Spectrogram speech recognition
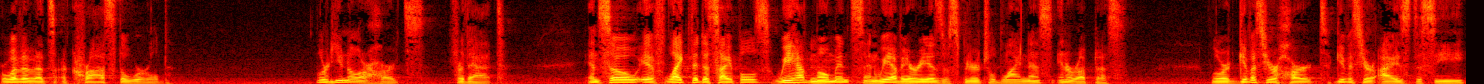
or whether that's across the world. Lord, you know our hearts for that. And so, if, like the disciples, we have moments and we have areas of spiritual blindness, interrupt us. Lord, give us your heart, give us your eyes to see,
